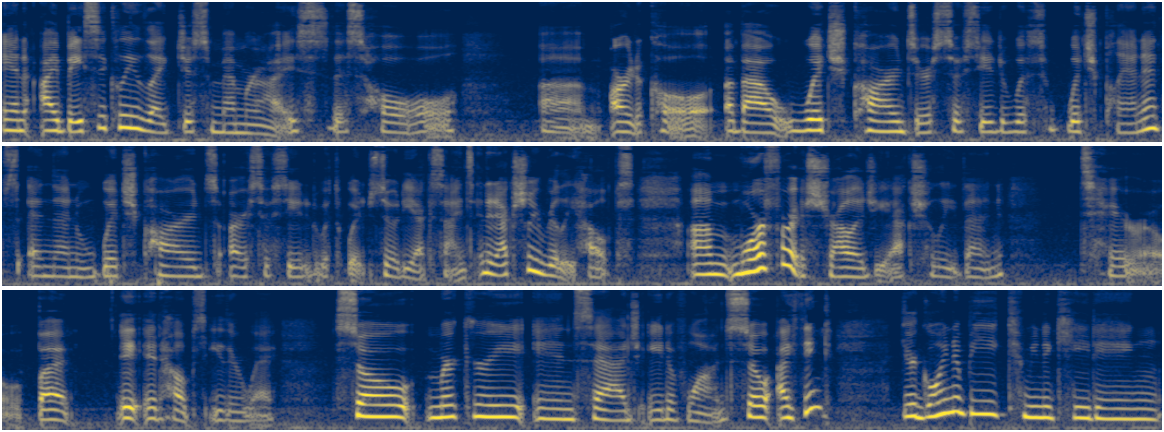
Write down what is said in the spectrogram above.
and I basically like just memorized this whole um, article about which cards are associated with which planets and then which cards are associated with which zodiac signs. And it actually really helps. Um, more for astrology, actually, than tarot, but it, it helps either way. So, Mercury in Sag, Eight of Wands. So, I think you're going to be communicating,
